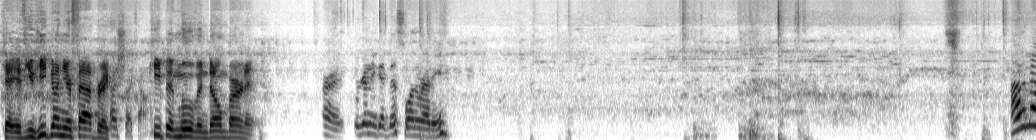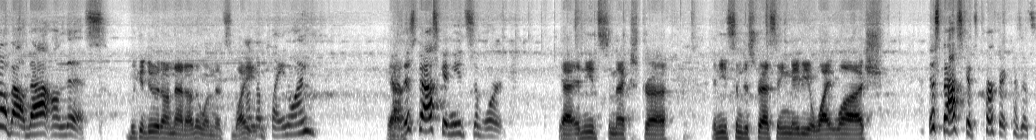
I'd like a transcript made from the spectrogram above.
Okay, if you heat gun your fabric, Oh, sure, that one. keep it moving. Don't burn it. All right, we're gonna get this one ready. I don't know about that on this, We can do it on that other one that's white. on the plain one. Yeah, Yeah. this basket needs some work. Yeah, it needs some extra. It needs some distressing, maybe a whitewash. This basket's perfect because it's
